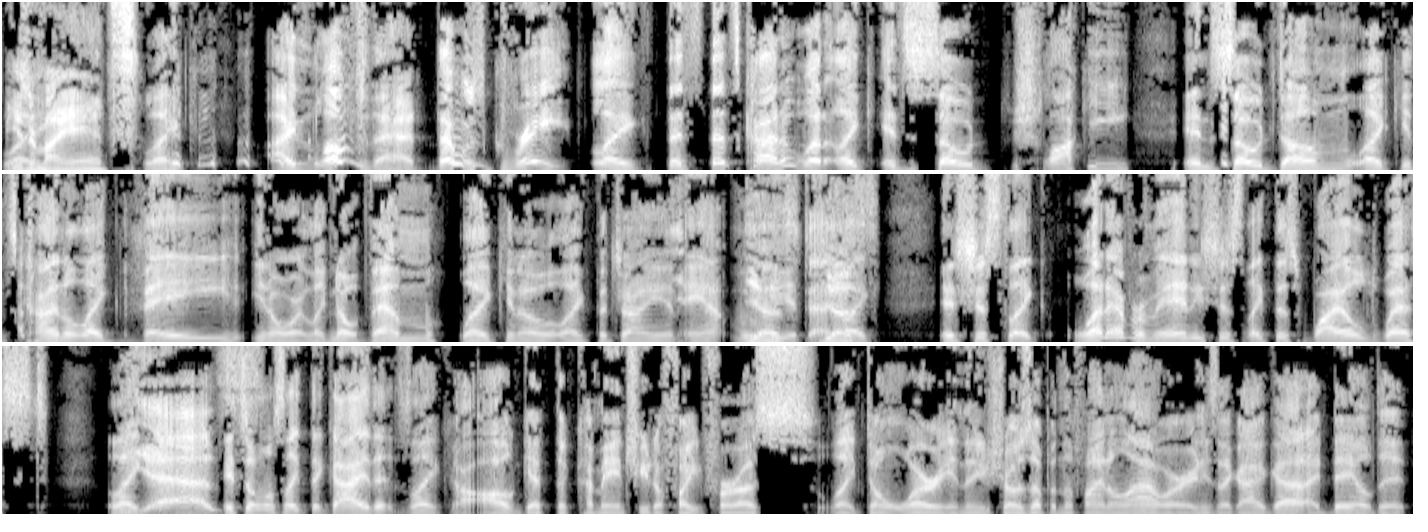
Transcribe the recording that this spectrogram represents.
these Like- are my ants. Like, I loved that. That was great. Like, that's that's kind of what like it's so schlocky and so dumb. Like, it's kind of like they, you know, or like no them. Like, you know, like the giant ant movie. Yes, yes. Like, it's just like whatever, man. He's just like this wild west. Like, yes, it's almost like the guy that's like, "I'll get the Comanche to fight for us." Like, don't worry. And then he shows up in the final hour, and he's like, "I got, I nailed it."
